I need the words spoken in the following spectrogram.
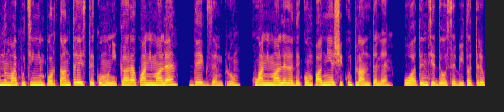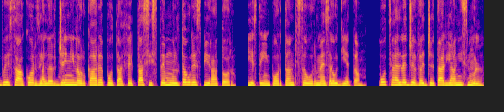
Numai puțin importantă este comunicarea cu animale, de exemplu, cu animalele de companie și cu plantele. O atenție deosebită trebuie să acorzi alergenilor care pot afecta sistemul tău respirator. Este important să urmezi o dietă. Poți alege vegetarianismul.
